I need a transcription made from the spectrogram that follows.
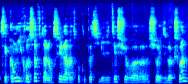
C'est quand Microsoft a lancé la rétrocompatibilité sur, sur Xbox One.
